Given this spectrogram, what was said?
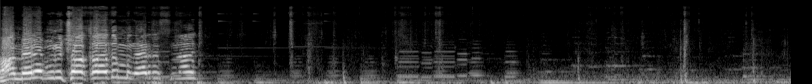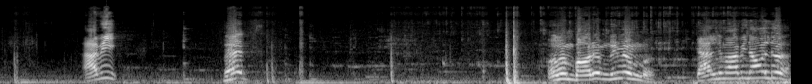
Lan Mele bunu çalkaladın mı? Neredesin lan? Abi Lan! Oğlum bağırıyorum duymuyor musun? geldim abi ne oldu?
